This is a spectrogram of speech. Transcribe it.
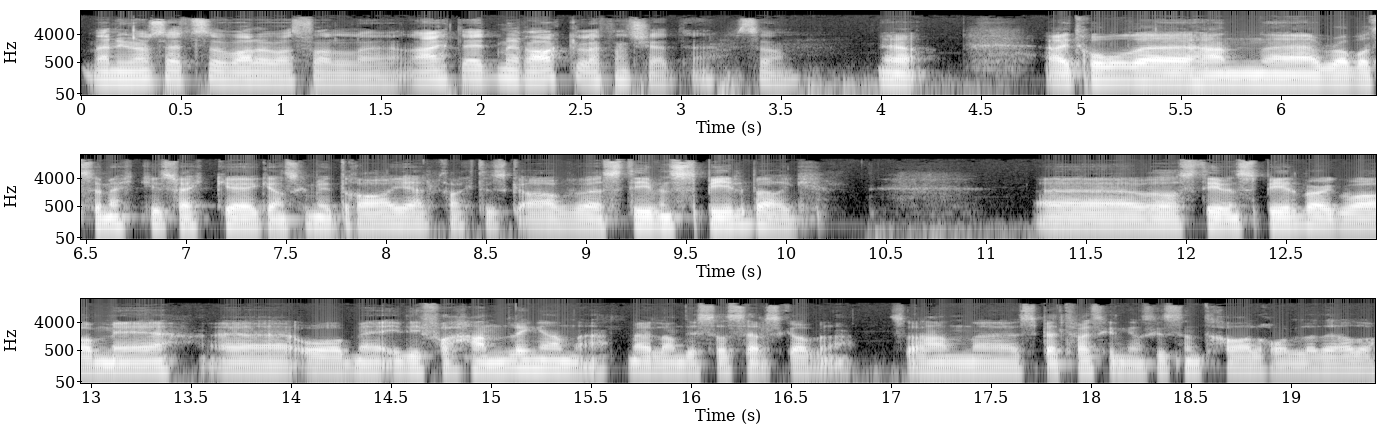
Men uansett så var det i hvert fall uh, Nei, det er et mirakel at han skjedde, så Ja. Jeg tror eh, han eh, Robert Zemeckis fikk eh, ganske mye drahjelp faktisk av Steven Spielberg. Uh, Steven Spielberg var med, uh, og med i de forhandlingene mellom disse selskapene. Så han uh, spilte faktisk en ganske sentral rolle der, da.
